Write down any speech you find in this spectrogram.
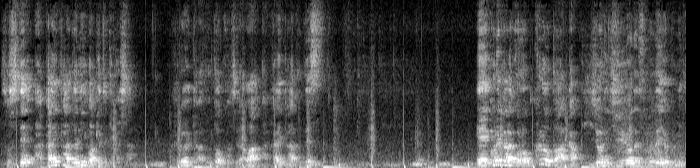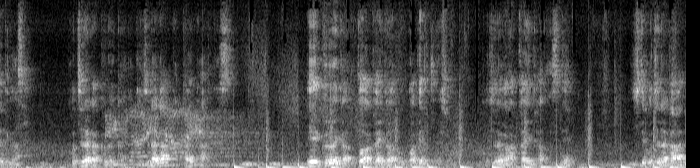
そして赤いカードに分けてきました。黒いカードとこちらは赤いカードです、えー、これからこの黒と赤非常に重要ですのでよく見ててください。こちらが黒いカードこちらが赤いカードです、えー、黒いカードと赤いカードを分けていきましょう。こちらが赤いカードですね。そしてこちらが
